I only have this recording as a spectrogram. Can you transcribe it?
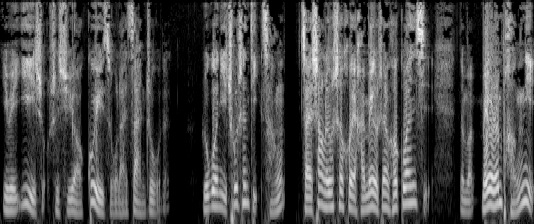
因为艺术是需要贵族来赞助的。如果你出身底层，在上流社会还没有任何关系，那么没有人捧你，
